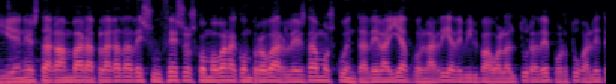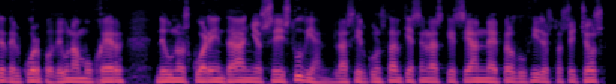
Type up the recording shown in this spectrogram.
Y en esta gambara plagada de sucesos, como van a comprobar, les damos cuenta del hallazgo en la ría de Bilbao a la altura de Portugalete del cuerpo de una mujer de unos 40 años. Se estudian las circunstancias en las que se han eh, producido estos hechos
